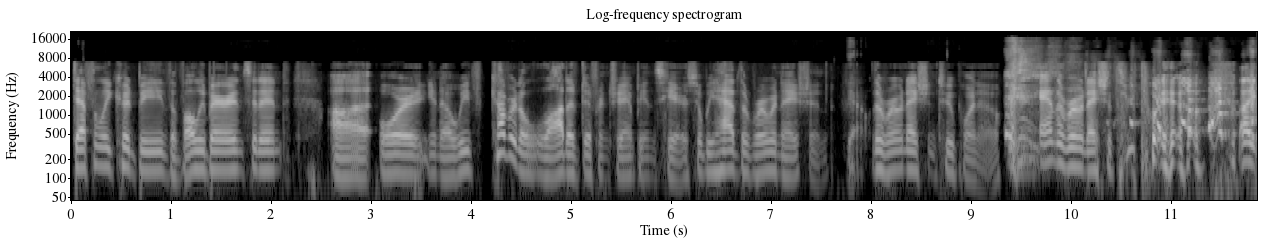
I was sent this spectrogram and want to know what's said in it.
definitely could be the Volibear incident, uh, or you know, we've covered a lot of different champions here. So we have the Ruination, Yeah. the Ruination 2.0, and the Ruination 3.0. like,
